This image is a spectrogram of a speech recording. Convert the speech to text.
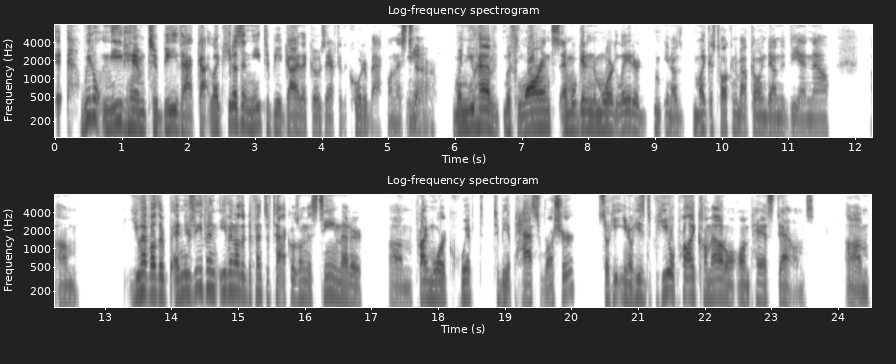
It, we don't need him to be that guy. Like he doesn't need to be a guy that goes after the quarterback on this team. No. When you have with Lawrence, and we'll get into more later. You know, Mike is talking about going down the DN now. Um, you have other and there's even even other defensive tackles on this team that are um, probably more equipped to be a pass rusher. So he, you know, he's he'll probably come out on, on pass downs um,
